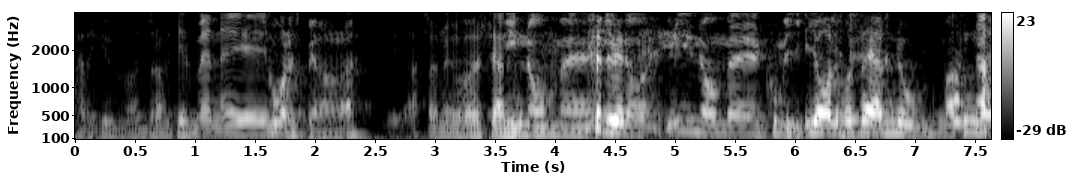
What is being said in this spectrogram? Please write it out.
herregud vad drar vi till? Men... Eh, Skådespelare. alltså nu har jag sen, Inom, eh, inom, inom eh, komik. Jag håller på att säga Nordman.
